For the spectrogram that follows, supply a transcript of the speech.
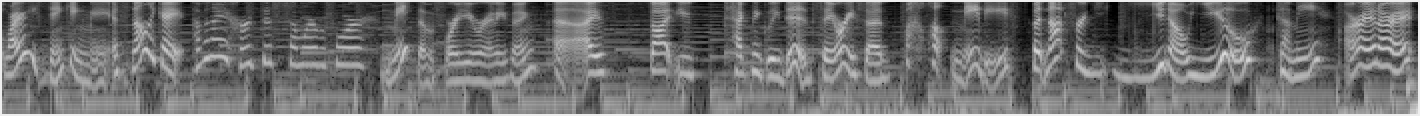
why are you thanking me? It's not like I, haven't I heard this somewhere before? Made them for you or anything. Uh, I thought you technically did, Sayori said. Well, maybe, but not for, you know, you, dummy. All right, all right.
